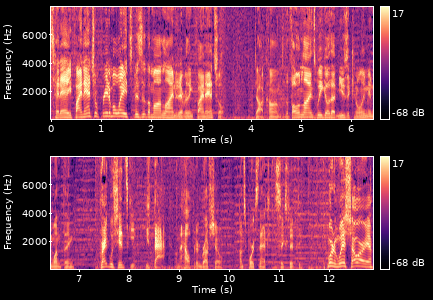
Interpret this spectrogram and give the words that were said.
today. Financial freedom awaits. Visit them online at everythingfinancial.com. To the phone lines we go. That music can only mean one thing. Greg Wyshynski, he's back on the Halford and Bruff Show on Sportsnet 650. Morning, Wish. How are you?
